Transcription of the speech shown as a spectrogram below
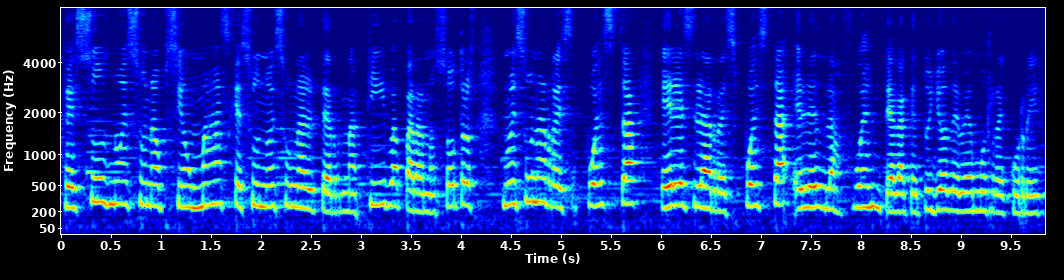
Jesús no es una opción más, Jesús no es una alternativa para nosotros, no es una respuesta, Él es la respuesta, Él es la fuente a la que tú y yo debemos recurrir.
